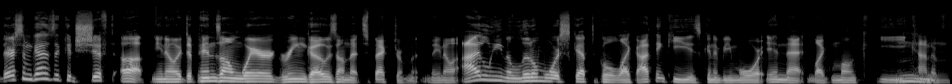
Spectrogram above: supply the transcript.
there's some guys that could shift up. You know, it depends on where Green goes on that spectrum. You know, I lean a little more skeptical. Like I think he is going to be more in that like monk e kind of Mm.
